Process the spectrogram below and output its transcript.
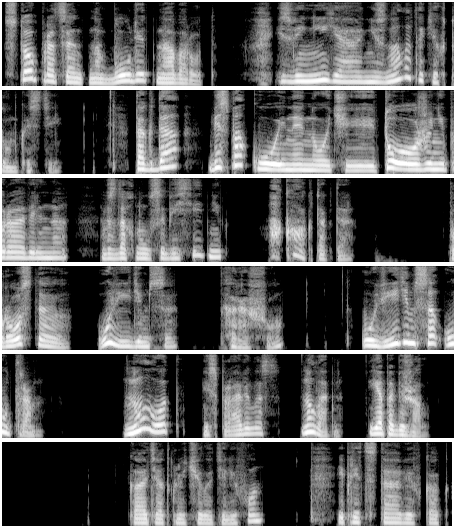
стопроцентно будет наоборот. Извини, я не знала таких тонкостей. Тогда беспокойной ночи тоже неправильно, вздохнул собеседник. А как тогда? Просто увидимся. Хорошо. Увидимся утром. Ну вот, исправилась. Ну ладно, я побежал. Катя отключила телефон и, представив, как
